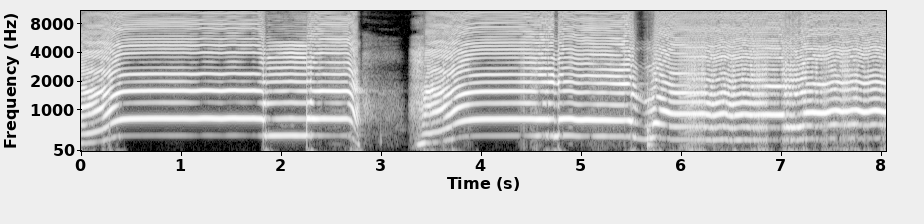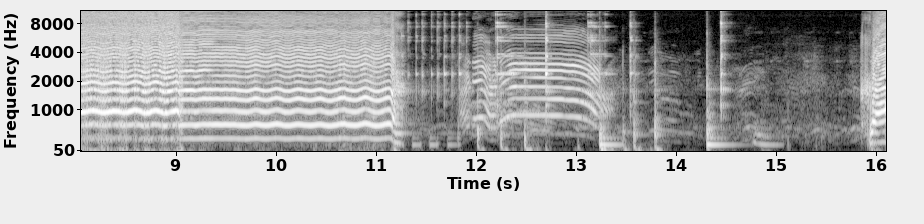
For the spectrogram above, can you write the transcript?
ನಾವು ಹಾಡ ಕಾ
